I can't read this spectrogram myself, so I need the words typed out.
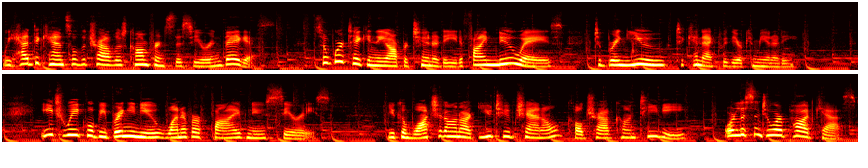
we had to cancel the Travelers Conference this year in Vegas, so we're taking the opportunity to find new ways to bring you to connect with your community. Each week, we'll be bringing you one of our five new series. You can watch it on our YouTube channel called TravCon TV or listen to our podcast,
